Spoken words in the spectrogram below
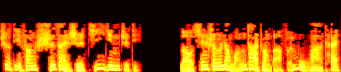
这地方实在是极阴之地。老先生让王大壮把坟墓挖开，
